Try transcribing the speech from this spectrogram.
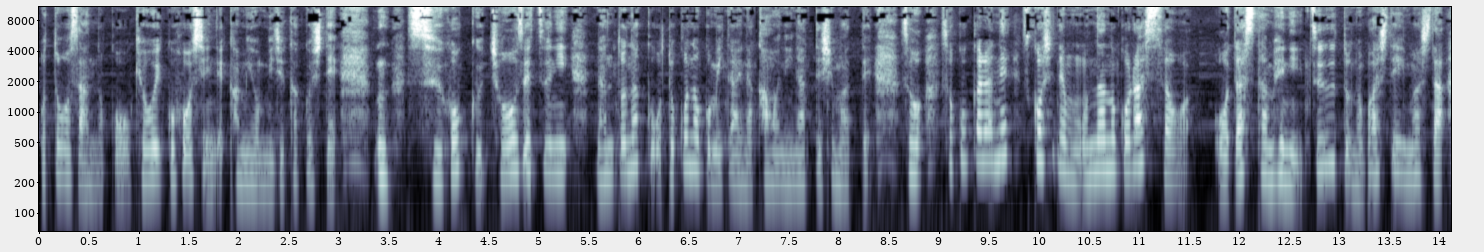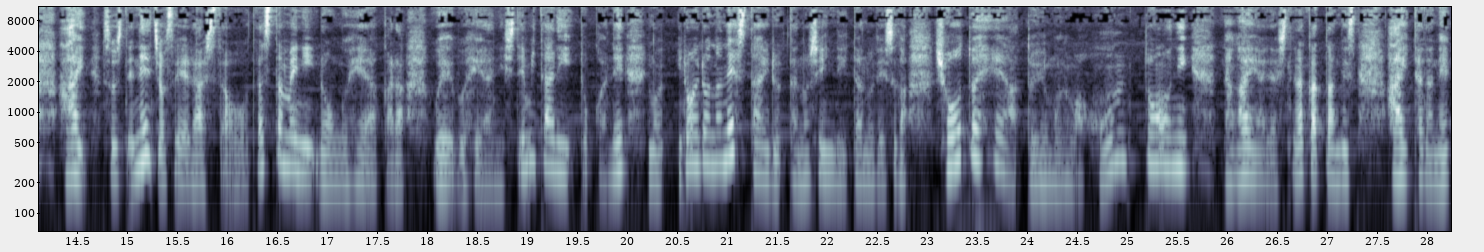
お父さんのこう、教育方針で髪を短くして、うん、すごく超絶になんとなく男の子みたいな顔になってしまって、そう、そこからね、少しでも女の子らしさをを出すためにずっと伸ばしていました。はい。そしてね、女性らしさを出すためにロングヘアからウェーブヘアにしてみたりとかね、いろいろなね、スタイル楽しんでいたのですが、ショートヘアというものは本当に長い間してなかったんです。はい。ただね、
